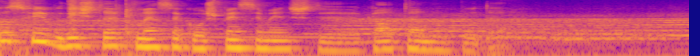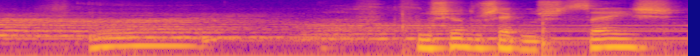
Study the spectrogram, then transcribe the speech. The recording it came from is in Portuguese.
filosofia budista começa com os pensamentos de Gautama Buda. Uh, floresceu dos séculos 6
